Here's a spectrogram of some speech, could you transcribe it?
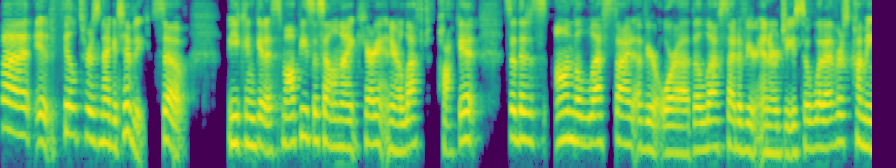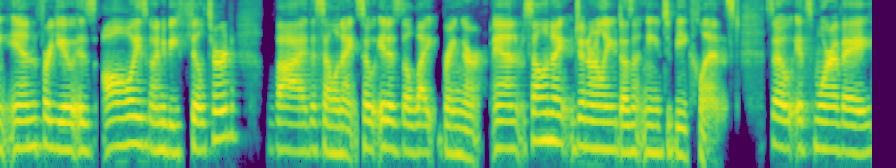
but it filters negativity. So, you can get a small piece of selenite, carry it in your left pocket so that it's on the left side of your aura, the left side of your energy. So whatever's coming in for you is always going to be filtered by the selenite. So it is the light bringer. And selenite generally doesn't need to be cleansed. So it's more of a,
